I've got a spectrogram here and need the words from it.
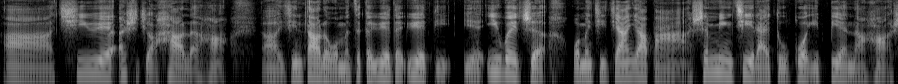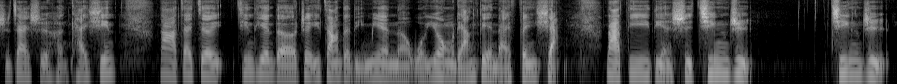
啊！七、月二十九号了哈，啊，已经到了我们这个月的月底，也意味着我们即将要把《生命记》来读过一遍了哈，实在是很开心。那在这今天的这一章的里面呢，我用两点来分享。那第一点是今日，今日。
